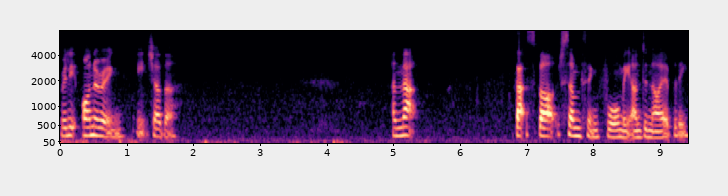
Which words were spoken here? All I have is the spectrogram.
really honouring each other. And that that sparked something for me undeniably.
